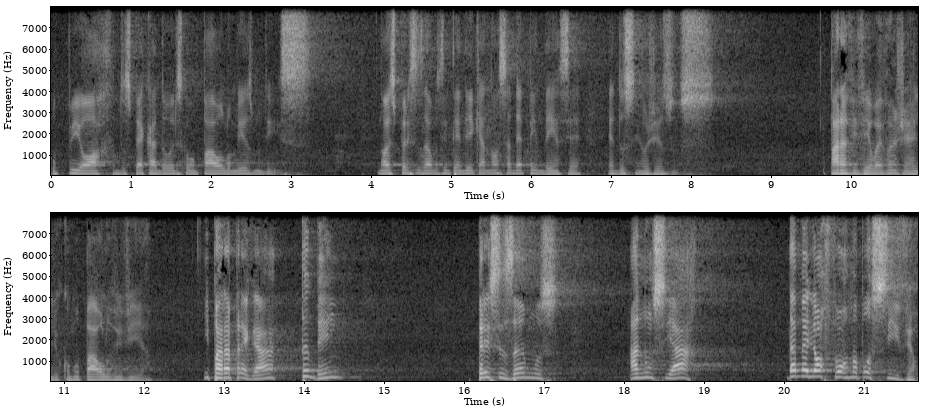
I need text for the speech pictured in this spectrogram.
o pior dos pecadores, como Paulo mesmo diz. Nós precisamos entender que a nossa dependência é do Senhor Jesus. Para viver o Evangelho como Paulo vivia. E para pregar também. Precisamos anunciar da melhor forma possível,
